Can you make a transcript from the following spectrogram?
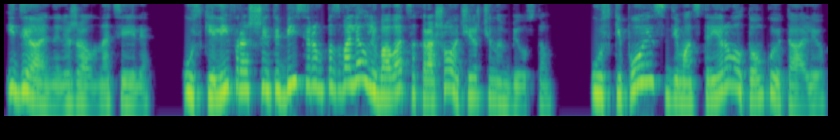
идеально лежала на теле. Узкий лиф, расшитый бисером, позволял любоваться хорошо очерченным бюстом. Узкий пояс демонстрировал тонкую талию.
